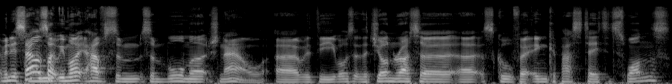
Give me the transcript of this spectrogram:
I mean, it sounds like we might have some some more merch now uh, with the what was it, the John Rutter uh, School for Incapacitated Swans.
